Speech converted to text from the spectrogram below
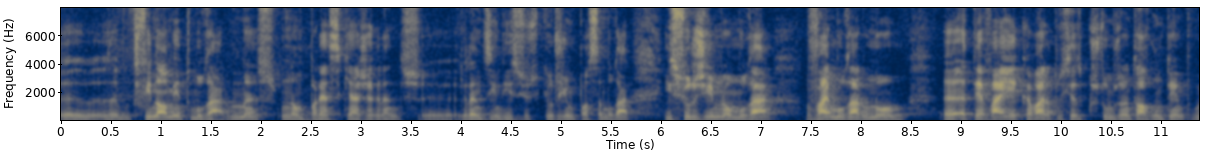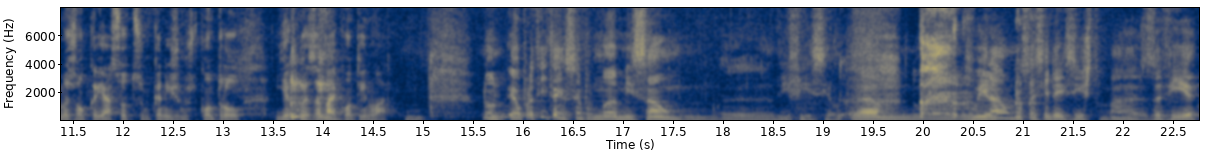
uh, finalmente mudar, mas não parece que haja grandes, uh, grandes indícios que o regime possa mudar. E se o regime não mudar, vai mudar o nome, até vai acabar a polícia de costumes durante algum tempo, mas vão criar-se outros mecanismos de controle e a coisa vai continuar. Nuno, eu para ti tenho sempre uma missão eh, difícil. Ahm, no, no Irão, não sei se ainda existe, mas havia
